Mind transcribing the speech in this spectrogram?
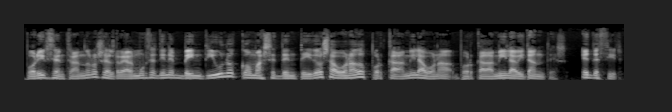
por ir centrándonos, el Real Murcia tiene 21,72 abonados por cada mil abonados, por cada mil habitantes, es decir,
